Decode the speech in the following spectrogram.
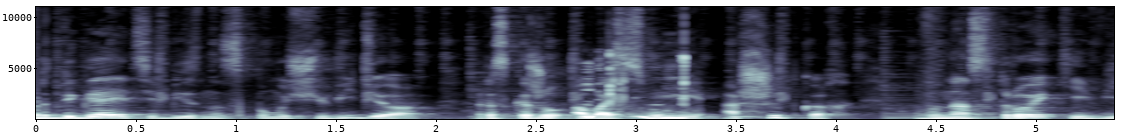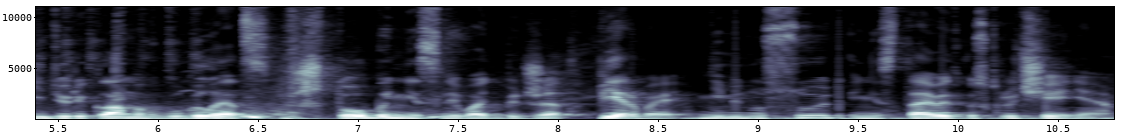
Продвигаете бизнес с помощью видео? Расскажу о 8 ошибках в настройке видеорекламы в Google Ads, чтобы не сливать бюджет. Первое. Не минусуют и не ставят в исключение.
